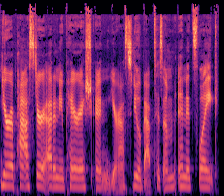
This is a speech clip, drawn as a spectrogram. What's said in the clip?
you're a pastor at a new parish and you're asked to do a baptism and it's like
